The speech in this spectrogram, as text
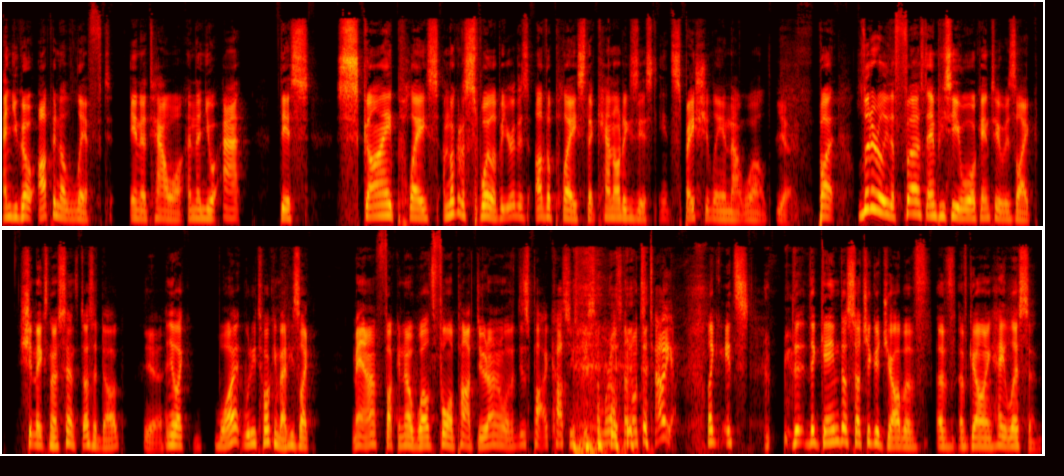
and you go up in a lift in a tower, and then you're at this sky place. I'm not going to spoil it, but you're at this other place that cannot exist spatially in that world. yeah. But literally, the first NPC you walk into is like, "Shit makes no sense, does it, dog?" Yeah. And you're like, "What? What are you talking about?" He's like, "Man, I don't fucking know. World's falling apart, dude. I don't know what this podcast used to be somewhere else. I don't know what to tell you." Like, it's the the game does such a good job of of of going, "Hey, listen,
